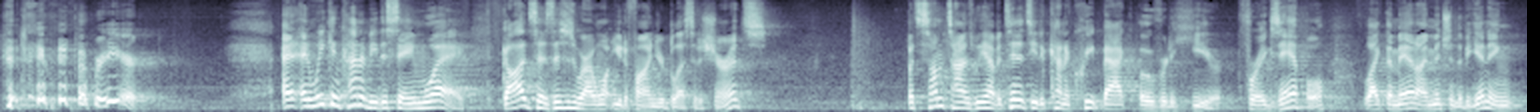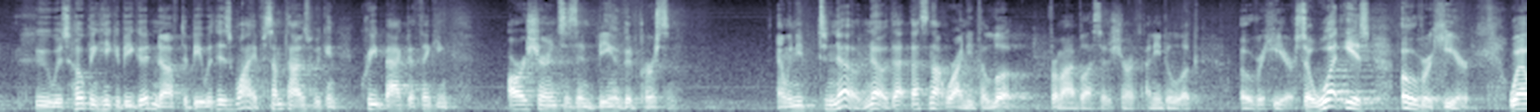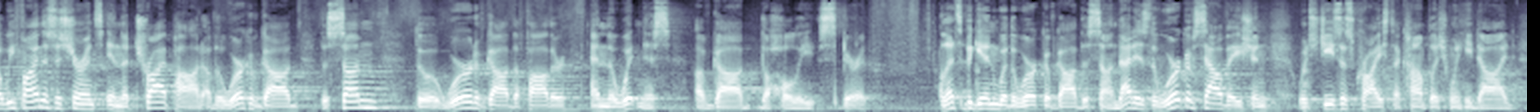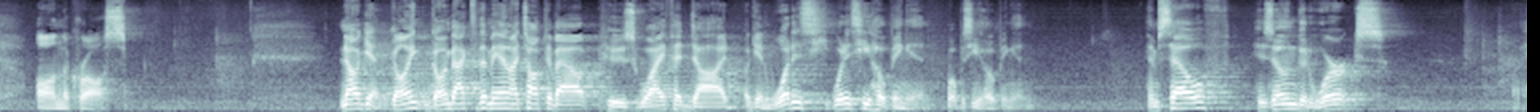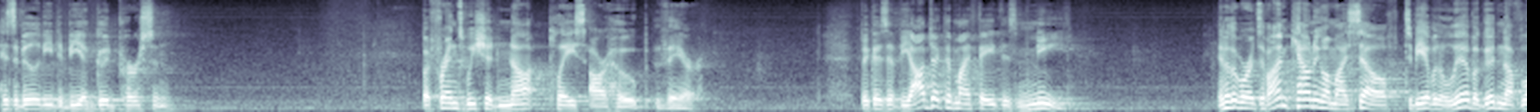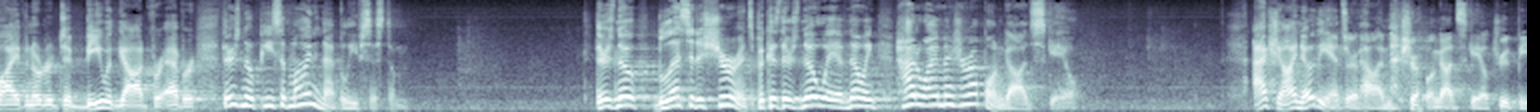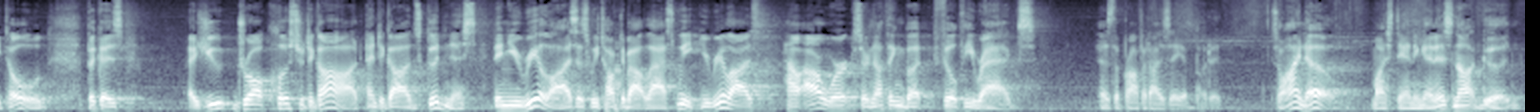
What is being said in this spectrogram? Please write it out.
They went over here. And, and we can kind of be the same way. God says, This is where I want you to find your blessed assurance. But sometimes we have a tendency to kind of creep back over to here. For example, like the man I mentioned at the beginning who was hoping he could be good enough to be with his wife. Sometimes we can creep back to thinking our assurance is in being a good person. And we need to know no, that, that's not where I need to look for my blessed assurance. I need to look over here. So, what is over here? Well, we find this assurance in the tripod of the work of God, the Son, the Word of God the Father, and the witness of God the Holy Spirit. Let's begin with the work of God the Son. That is the work of salvation which Jesus Christ accomplished when he died on the cross. Now, again, going, going back to the man I talked about whose wife had died, again, what is, what is he hoping in? What was he hoping in? Himself, his own good works, his ability to be a good person. But, friends, we should not place our hope there. Because if the object of my faith is me, in other words, if I'm counting on myself to be able to live a good enough life in order to be with God forever, there's no peace of mind in that belief system. There's no blessed assurance because there's no way of knowing how do I measure up on God's scale. Actually, I know the answer of how I measure up on God's scale, truth be told, because as you draw closer to God and to God's goodness, then you realize, as we talked about last week, you realize how our works are nothing but filthy rags, as the prophet Isaiah put it. So I know my standing, and it's not good.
